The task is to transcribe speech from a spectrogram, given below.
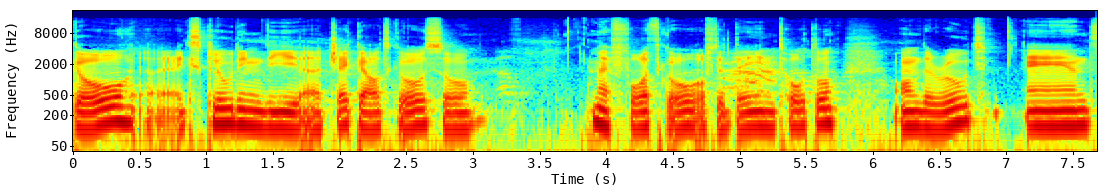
go, uh, excluding the uh, checkout go, so my fourth go of the day in total on the route. And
